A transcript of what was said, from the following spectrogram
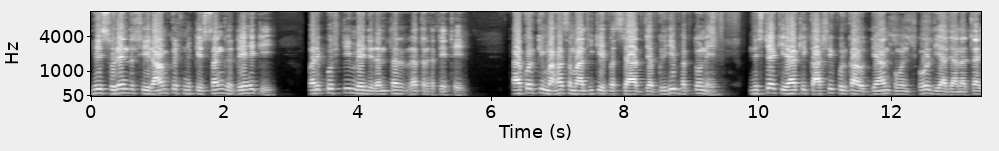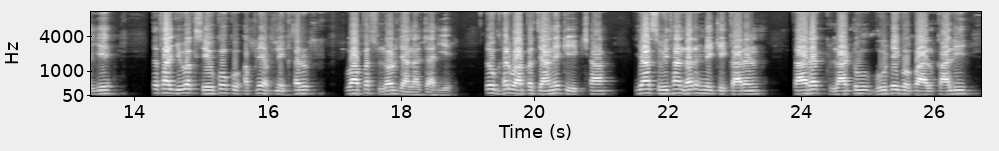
भी सुरेंद्र श्री रामकृष्ण के संघ देह की परिपुष्टि में निरंतर रत रहते थे। ठाकुर की महासमाधि के पश्चात जब गृह भक्तों ने निश्चय किया कि काशीपुर का उद्यान भवन छोड़ दिया जाना चाहिए तथा युवक सेवकों को अपने अपने घर वापस लौट जाना चाहिए। तो घर वापस जाने की इच्छा या सुविधा न रहने के कारण तारक, लाटू, बूढ़े गोपाल, काली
